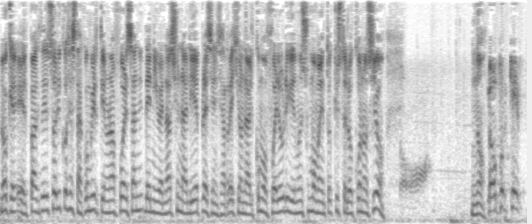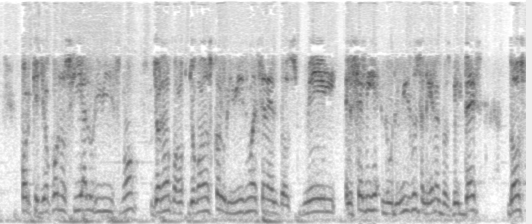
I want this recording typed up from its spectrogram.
No, que el pacto histórico se está convirtiendo en una fuerza de nivel nacional y de presencia regional como fue el uribismo en su momento que usted lo conoció. No. No, porque, porque yo conocí al uribismo, yo no yo conozco el uribismo es en el 2000, él se elige, el uribismo se elige en el 2010, dos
